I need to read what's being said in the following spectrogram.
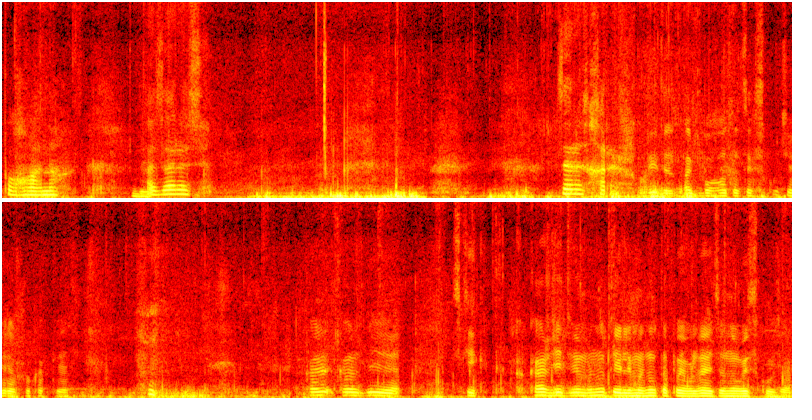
погано. А зараз. Зараз хорошо. Дивіться, так багато цих скутерів, що капець. Ка- Кожні, скільки, к- кожні дві минути або минута появляється новий скутер.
